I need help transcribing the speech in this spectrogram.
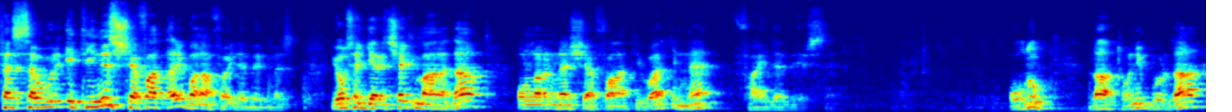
tasavvur ettiğiniz şefaatleri bana fayda vermez. Yoksa gerçek manada onların ne şefaati var ki ne fayda versin. Oldu? Latoni burada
